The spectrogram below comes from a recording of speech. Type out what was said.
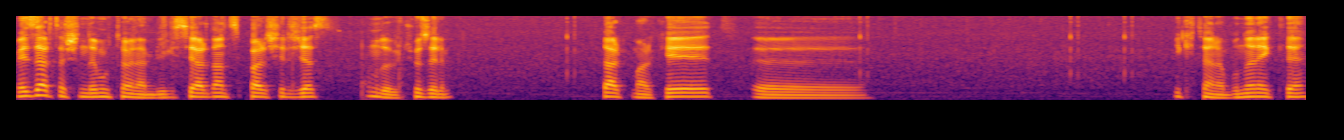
Mezar taşını da muhtemelen bilgisayardan sipariş edeceğiz. Bunu da bir çözelim. Dark Market. Ee, iki tane bundan ekle.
